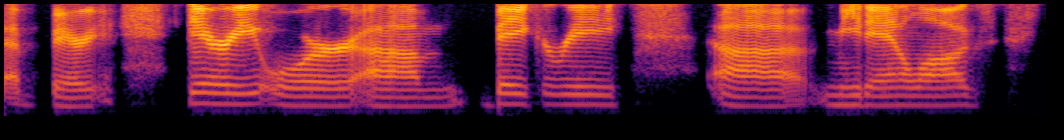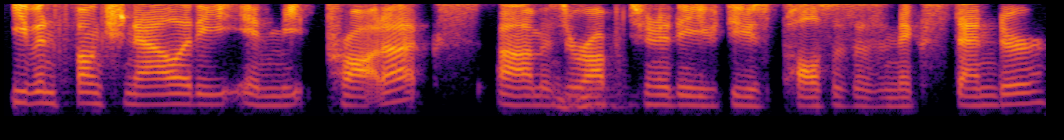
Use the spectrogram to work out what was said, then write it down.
uh, berry, dairy or um, bakery, uh, meat analogs, even functionality in meat products. Um, is there Mhm. opportunity to use pulses as an extender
